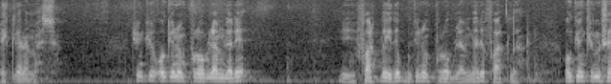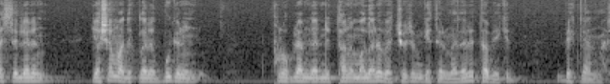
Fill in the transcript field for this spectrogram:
beklenemez. Çünkü o günün problemleri e, farklıydı, bugünün problemleri farklı. O günkü müfessirlerin yaşamadıkları bugünün problemlerini tanımaları ve çözüm getirmeleri tabii ki beklenmez.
